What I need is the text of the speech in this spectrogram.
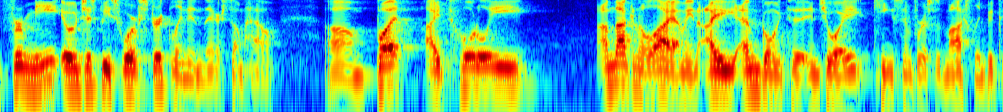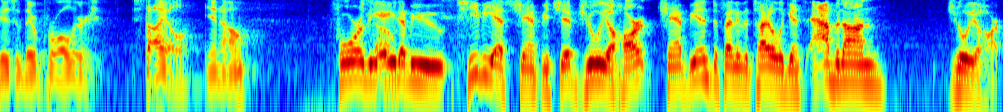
For me, it would just be Swerve Strickland in there somehow. Um, but I totally, I'm not gonna lie. I mean, I am going to enjoy Kingston versus Moxley because of their brawler style. You know, For the So- AW TBS Championship, Julia Hart, champion, defending the title against Abaddon. Julia Hart.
